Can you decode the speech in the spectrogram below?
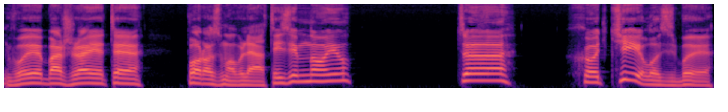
Ви бажаєте порозмовляти зі мною? Та хотілося би.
